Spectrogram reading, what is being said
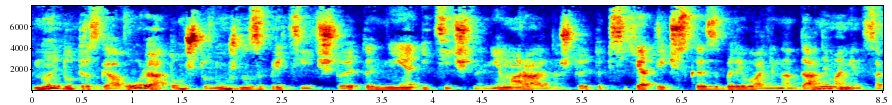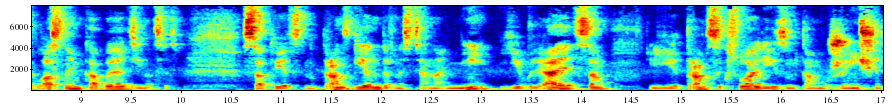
но идут разговоры о том, что нужно запретить, что это не этично, не морально, что это психиатрическое заболевание. На данный момент, согласно МКБ-11, соответственно, трансгендерность, она не является и транссексуализм там у женщин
